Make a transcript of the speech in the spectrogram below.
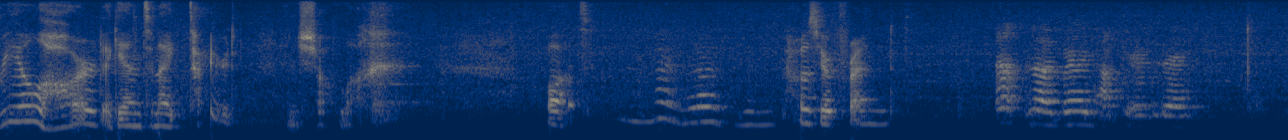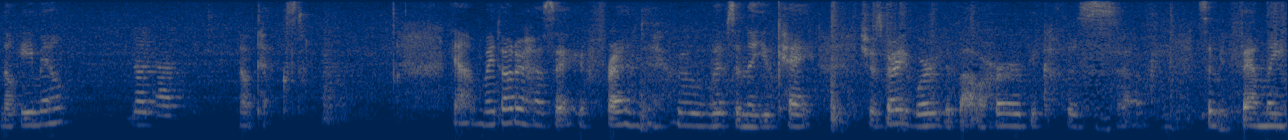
real hard again tonight, tired, inshallah. What? How's your friend? Uh, no, I barely talked to her today. No email? No text. No text. Yeah, my daughter has a friend who lives in the UK. She was very worried about her because of some family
